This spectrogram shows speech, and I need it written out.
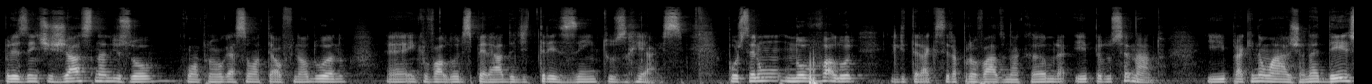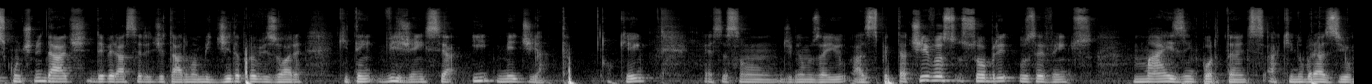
O presidente já sinalizou com a prorrogação até o final do ano, é, em que o valor esperado é de 300 reais. Por ser um novo valor, ele terá que ser aprovado na Câmara e pelo Senado. E para que não haja né, descontinuidade, deverá ser editada uma medida provisória que tem vigência imediata. Ok? Essas são, digamos aí, as expectativas sobre os eventos mais importantes aqui no Brasil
